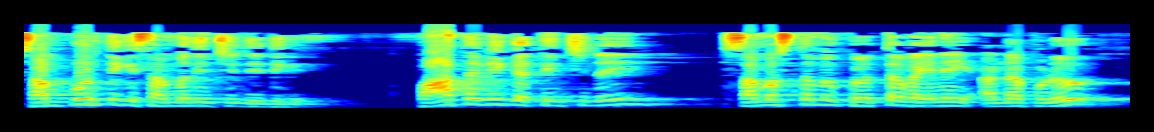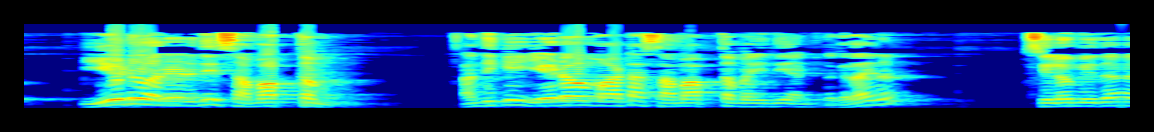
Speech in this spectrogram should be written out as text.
సంపూర్తికి సంబంధించింది ఇది. పాతవి గతించినవి సమస్తము కృతమైనవి అన్నప్పుడు ఏడు అనేది సమాప్తం. అందుకే ఏడవ మాట సమాప్తమైంది అంటారు కదా ఆయన? శిలో మీద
